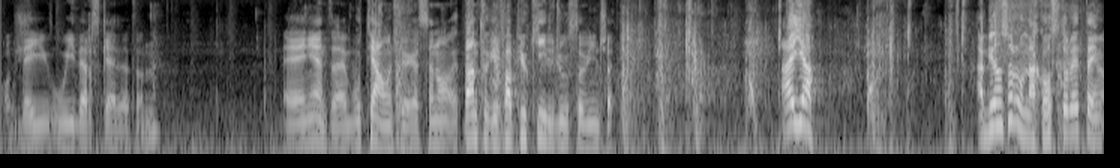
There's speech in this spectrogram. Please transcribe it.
Oh. Dei Wither Skeleton. E niente, eh, buttiamoci, che sennò... Tanto chi fa più kill, giusto, vince. Aia! Abbiamo solo una costoletta in...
